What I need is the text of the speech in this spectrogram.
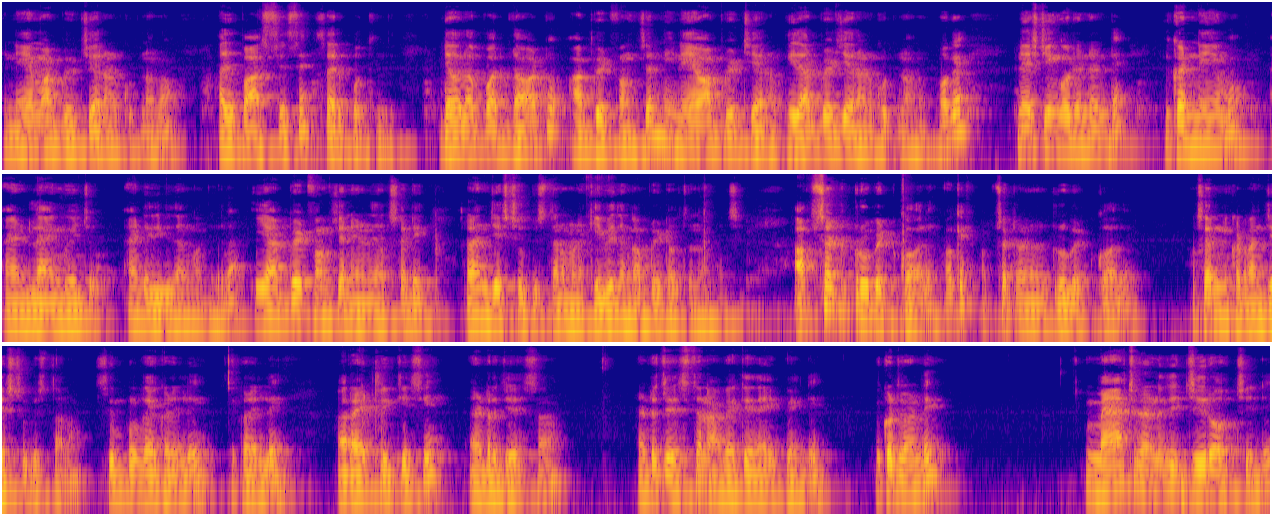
నేను ఏం అప్డేట్ చేయాలనుకుంటున్నానో అది పాస్ చేస్తే సరిపోతుంది. డెవలపర్ డాట్ అప్డేట్ ఫంక్షన్ నేనేం అప్డేట్ చేయాలి ఇది అప్డేట్ చేయాలనుకుంటున్నాను. ఓకే నెక్స్ట్ ఇంకోటి ఏంటంటే ఇక్కడ నేమ్ అండ్ లాంగ్వేజ్ అండ్ ఇది విధంగా ఉంది కదా. ఈ అప్డేట్ ఫంక్షన్ అనేది ఒకసారి రన్ చేసి చూపిస్తాను మనకి ఏ విధంగా అప్డేట్ అవుతుంది అనేసి. అప్సెట్ ట్రూ పెట్టుకోవాలి ఓకే అప్సెట్ ట్రూ పెట్టుకోవాలి. ఒకసారి నేను ఇక్కడ రన్ చేసి చూపిస్తాను. సింపుల్గా ఇక్కడ వెళ్ళి ఇక్కడ వెళ్ళి రైట్ క్లిక్ చేసి ఎంటర్ చేస్తాను. ఎంటర్ చేస్తే నాకైతే ఇది అయిపోయింది. ఇక్కడ చూడండి మ్యాచ్డ్ అనేది జీరో వచ్చింది.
